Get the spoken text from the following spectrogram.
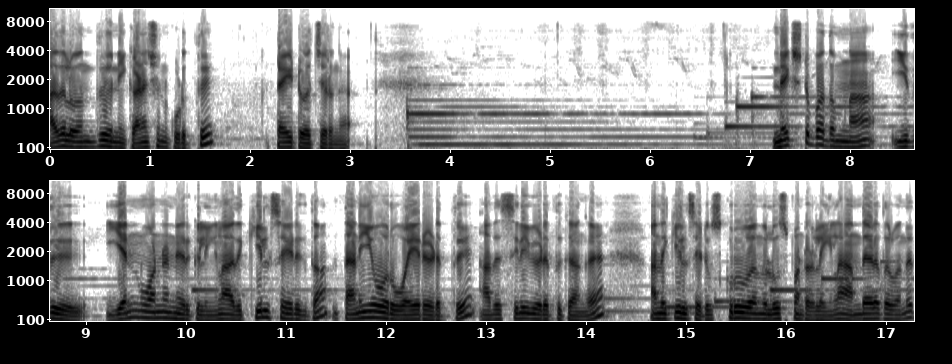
அதில் வந்து நீ கனெக்ஷன் கொடுத்து டைட் வச்சுருங்க. நெக்ஸ்ட் பார்த்தோம்னா இது என் ஒன்னு இருக்கு இல்லைங்களா? அது கீழ் சைடுக்கு தான் தனியாக ஒரு ஒயர் எடுத்து அதை சிலிவி எடுத்துக்காங்க. அந்த கீழ் சைடு ஸ்க்ரூ வந்து லூஸ் பண்ணுறது இல்லைங்களா? அந்த இடத்துல வந்து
